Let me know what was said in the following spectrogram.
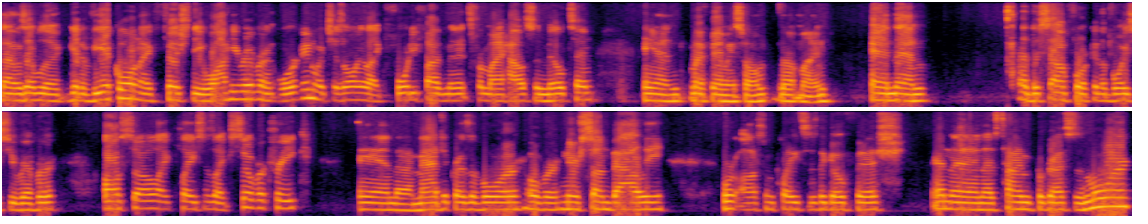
I was able to get a vehicle and I fished the Owyhee River in Oregon, which is only like 45 minutes from my house in Middleton, and my family's home, not mine. And then at the South Fork of the Boise River, also like places like Silver Creek and uh, Magic Reservoir over near Sun Valley were awesome places to go fish. And then as time progresses more,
